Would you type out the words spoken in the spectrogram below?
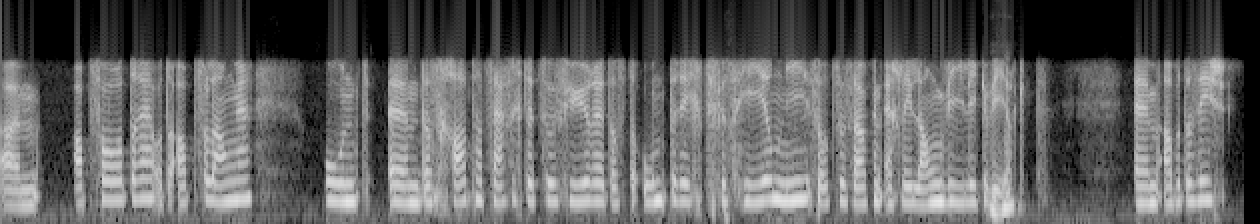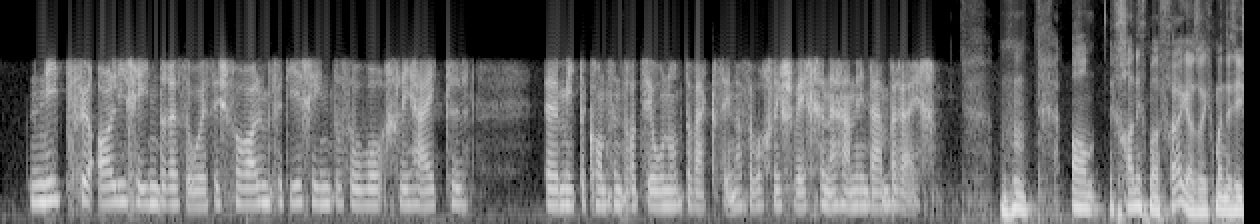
ähm, abfordern oder abverlangen. Und ähm, das kann tatsächlich dazu führen, dass der Unterricht fürs Hirn sozusagen ein bisschen langweilig mhm. wirkt. Mhm. Ähm, aber das ist nicht für alle Kinder so. Es ist vor allem für die Kinder so, die ein bisschen heikel äh, mit der Konzentration unterwegs sind, also die ein bisschen Schwächen haben in diesem Bereich. Mhm. Um, ähm, kann ich mal fragen, also ich meine, Sie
